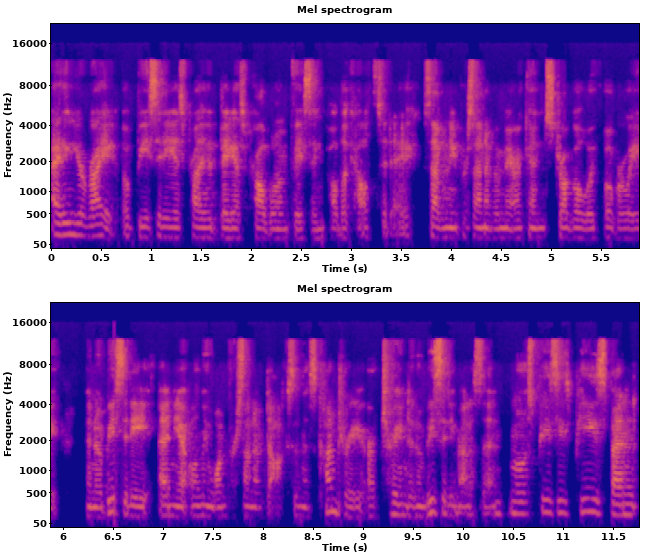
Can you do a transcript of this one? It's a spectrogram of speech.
I think you're right. Obesity is probably the biggest problem facing public health today. 70% of Americans struggle with overweight and obesity, and yet only 1% of docs in this country are trained in obesity medicine. Most PCPs spend a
